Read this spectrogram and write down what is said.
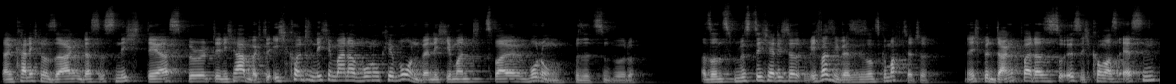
dann kann ich nur sagen, das ist nicht der Spirit, den ich haben möchte. Ich könnte nicht in meiner Wohnung hier wohnen, wenn nicht jemand zwei Wohnungen besitzen würde. Sonst müsste ich, hätte ich, das, ich weiß nicht, wer es sonst gemacht hätte. Ne, ich bin dankbar, dass es so ist. Ich komme aus Essen.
